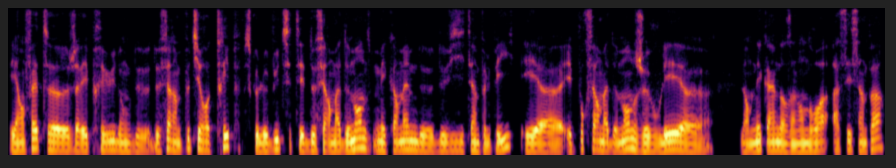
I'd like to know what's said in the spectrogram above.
Et en fait euh, j'avais prévu donc de, de, faire un petit road trip parce que le but c'était de faire ma demande mais quand même de, de visiter un peu le pays. Et, et pour faire ma demande je voulais l'emmener quand même dans un endroit assez sympa.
